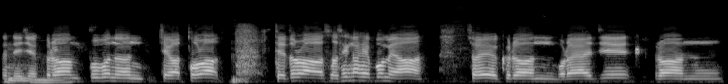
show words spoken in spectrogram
근데 이제 음. 그런 부분은 제가 돌아 되돌아서 생각해 보면 저의 그런 뭐라 해야지 그런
